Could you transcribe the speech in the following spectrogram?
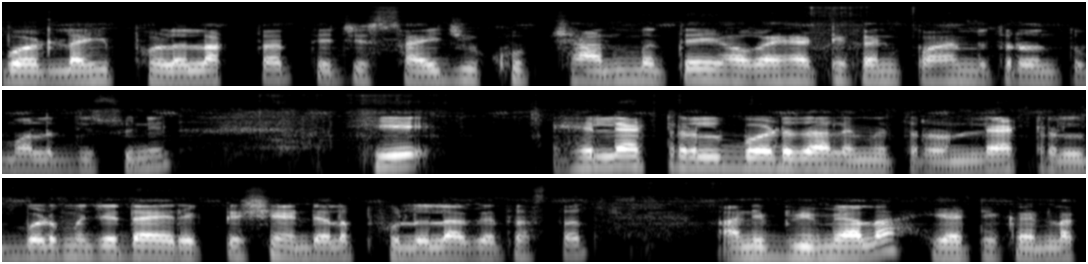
बडला ही फळं लागतात. त्याची साईज ही खूप छान बनते. बघा ह्या ठिकाणी पहा मित्रांनो तुम्हाला दिसून येईल. हे हे लॅटरल बर्ड झालं मित्रांनो. लॅटरल बर्ड म्हणजे डायरेक्ट शेंड्याला फुलं लागत असतात आणि बिम्याला या ठिकाणी लागतात.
